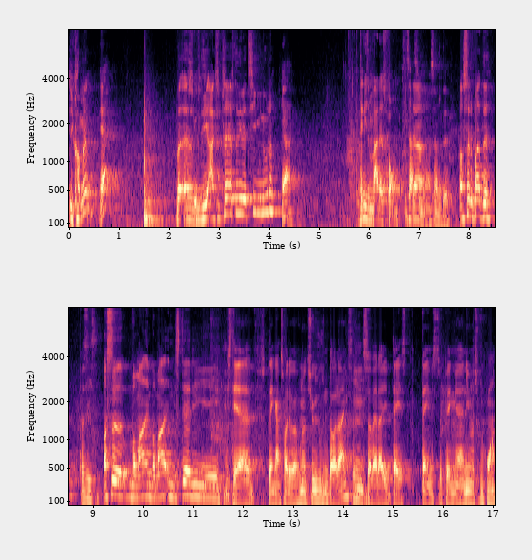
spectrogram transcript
I kom ind? Ja, Hvad, altså, de accepterede efter de der 10 minutter? ja. Det er ligesom bare deres form. De tager Ja. ja. sådan, og så er det det. Og så er det bare det. Præcis. Og så, hvor meget, hvor meget investerer de i... Hvis det er, dengang tror jeg, det var 120.000 dollar, ikke? Så, mm. så hvad der i dags, dagens penge er 900.000 kroner.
